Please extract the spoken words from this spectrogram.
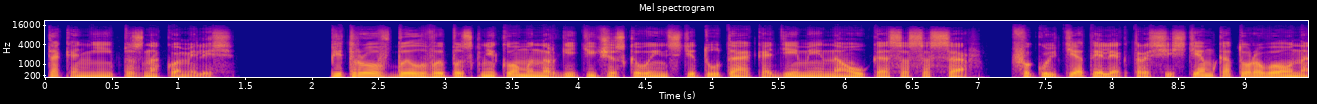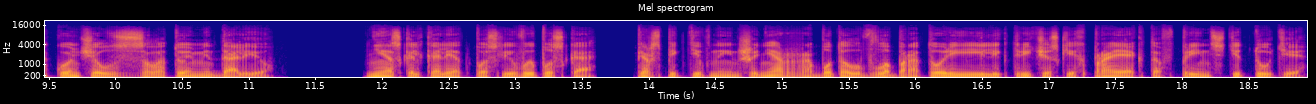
Так они и познакомились. Петров был выпускником энергетического института Академии наук СССР, факультет электросистем которого он окончил с золотой медалью. Несколько лет после выпуска перспективный инженер работал в лаборатории электрических проектов при институте,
